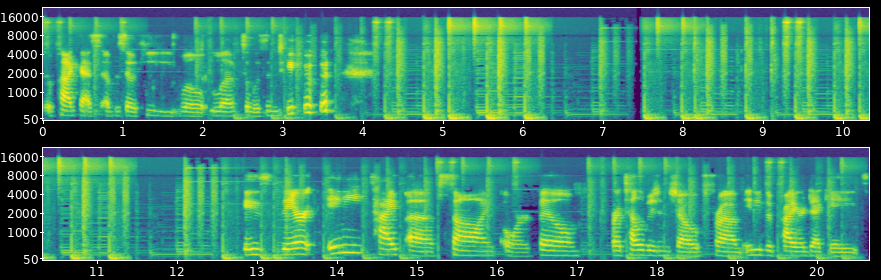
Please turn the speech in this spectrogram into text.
the podcast episode he will love to listen to. is there any type of song or film or a television show from any of the prior decades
